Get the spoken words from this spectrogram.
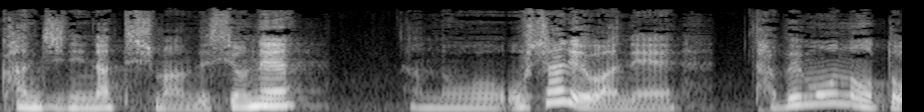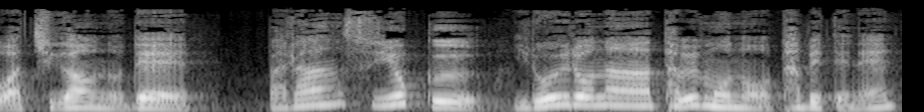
感じになってしまうんですよね。あの、おしゃれはね、食べ物とは違うので、バランスよくいろいろな食べ物を食べてね、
